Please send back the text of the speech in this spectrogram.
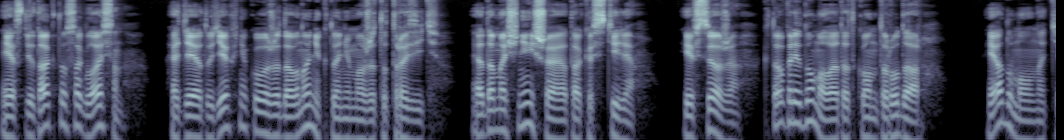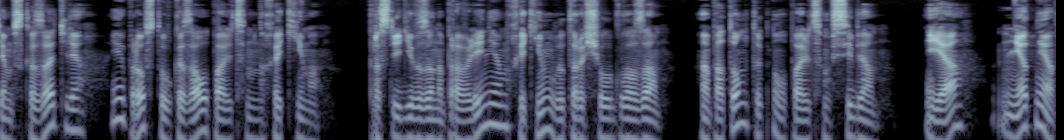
Если так, то согласен. Хотя эту технику уже давно никто не может отразить. Это мощнейшая атака стиля. И все же, кто придумал этот контур-удар?» Я думал над тем, сказать ли, и просто указал пальцем на Хакима. Проследив за направлением, Хаким вытаращил глаза, а потом тыкнул пальцем в себя. «Я? Нет-нет,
